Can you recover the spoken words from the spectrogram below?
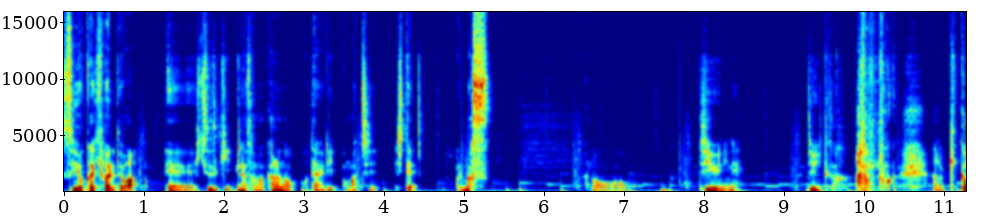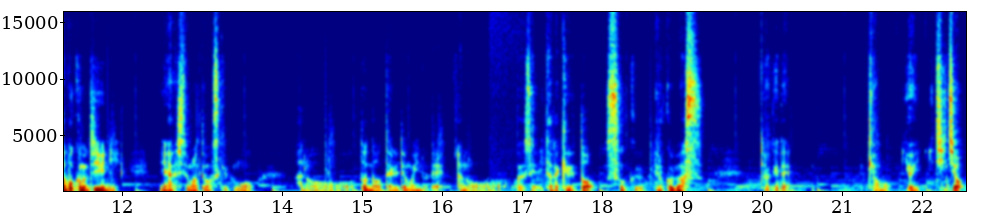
水曜会ファイルでは、えー、引き続き皆様からのお便りお待ちしております。あの、自由にね、自由にとか、あの、僕、あの、結果僕も自由にやらせてもらってますけども、あの、どんなお便りでもいいので、あの、お寄せいただけるとすごく喜びます。というわけで、今日も良い一日を。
